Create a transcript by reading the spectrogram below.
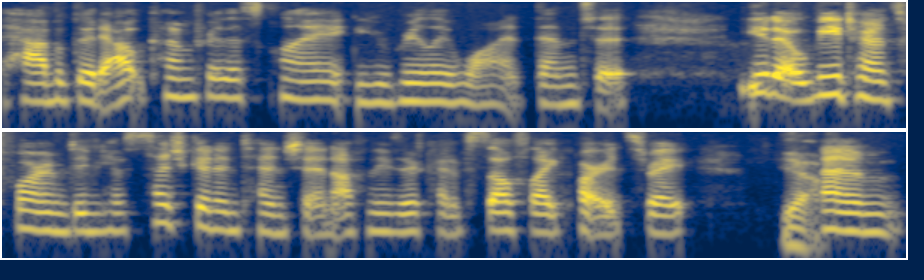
have a good outcome for this client. You really want them to, you know, be transformed, and you have such good intention. Often these are kind of self-like parts, right? Yeah. Um,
